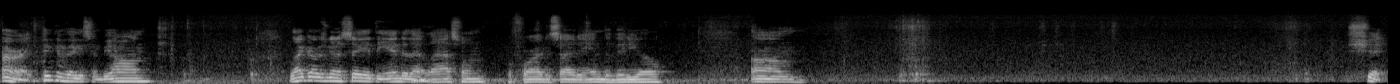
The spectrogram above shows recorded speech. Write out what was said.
Alright, picking Vegas and beyond. Like I was gonna say at the end of that last one, before I decided to end the video. Um Shit.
